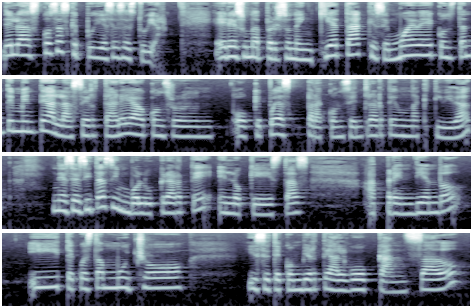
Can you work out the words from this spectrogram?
de las cosas que pudieses estudiar. Eres una persona inquieta que se mueve constantemente al hacer tarea o, que puedas para concentrarte en una actividad. Necesitas involucrarte en lo que estás aprendiendo y te cuesta mucho y se te convierte algo cansado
